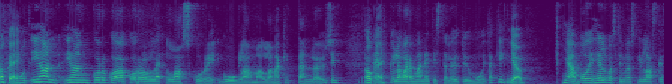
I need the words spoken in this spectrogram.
Okay. Mutta ihan, ihan korkoa korolle laskuri googlaamalla mäkin tämän löysin. Okay. kyllä varmaan netistä löytyy muitakin. Joo. Ja voi helposti myöskin laskea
